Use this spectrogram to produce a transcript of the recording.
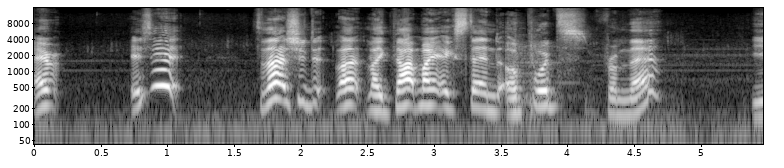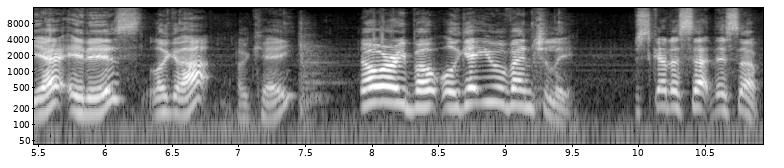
Is it? So that should that, like that might extend upwards from there. Yeah, it is. Look at that. Okay. Don't worry, boat. We'll get you eventually. Just gotta set this up.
